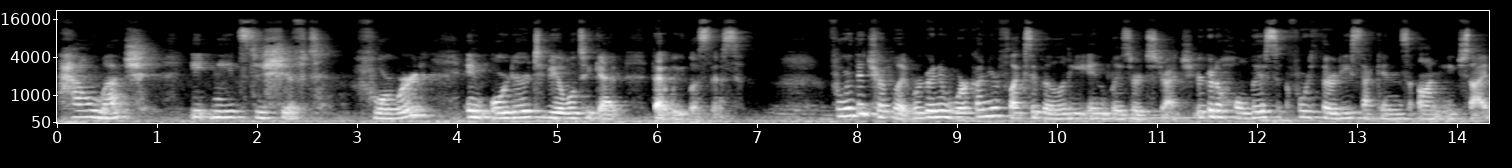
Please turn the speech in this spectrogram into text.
how much it needs to shift forward in order to be able to get that weightlessness. For the triplet, we're going to work on your flexibility in lizard stretch. You're going to hold this for 30 seconds on each side.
